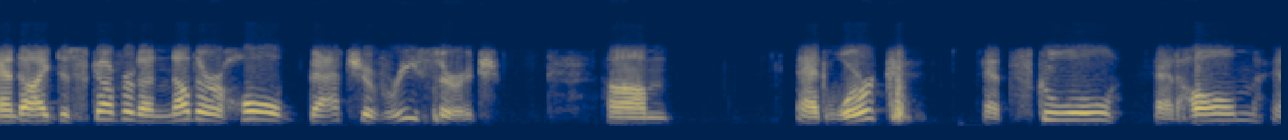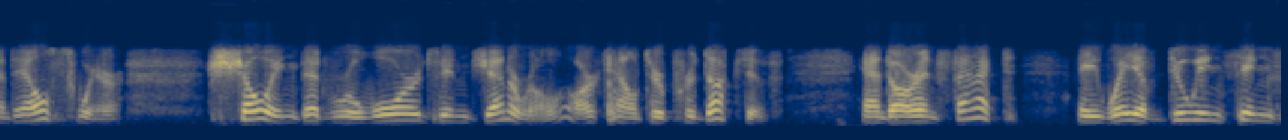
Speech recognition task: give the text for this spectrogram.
And I discovered another whole batch of research um, at work, at school, at home, and elsewhere showing that rewards in general are counterproductive and are, in fact, a way of doing things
